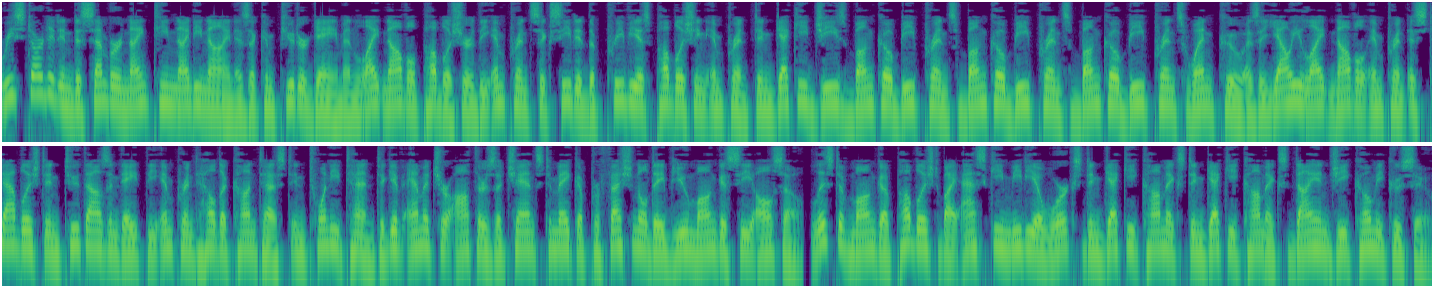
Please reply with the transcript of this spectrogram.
Restarted in December 1999 as a computer game and light novel publisher. The imprint succeeded the previous publishing imprint Dengeki G's Bunko B Prince Bunko B Prince Bunko B Prince Wen Ku as a yaoi light novel imprint established in 2008 The imprint held a contest in 2010 to give amateur authors a chance to make a professional debut manga. See also, list of manga published by ASCII Media Works. Dengeki Comics. Dengeki Comics. Dianji Komikusu,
